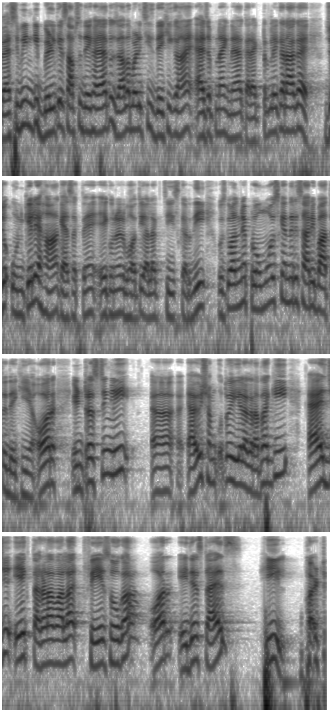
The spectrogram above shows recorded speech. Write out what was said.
वैसे भी इनकी बिल्ड के हिसाब से देखा जाए तो ज़्यादा बड़ी चीज़ देखी कहाँ है? एज अपना एक नया कैरेक्टर लेकर आ गए, जो उनके लिए हाँ कह सकते हैं, एक उन्होंने बहुत ही अलग चीज़ कर दी। उसके बाद हमने प्रोमोज के अंदर ही सारी बातें देखी हैं और इंटरेस्टिंगली आयुष, हमको तो ये लग रहा था कि एज एक तगड़ा वाला फेस होगा और AJ Styles heel but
